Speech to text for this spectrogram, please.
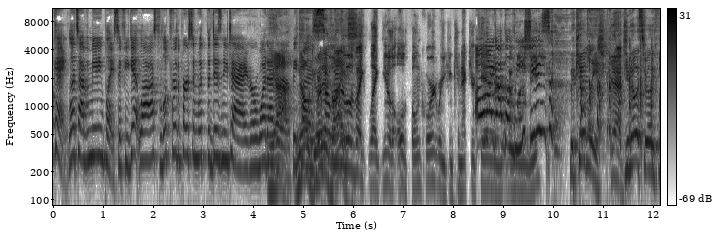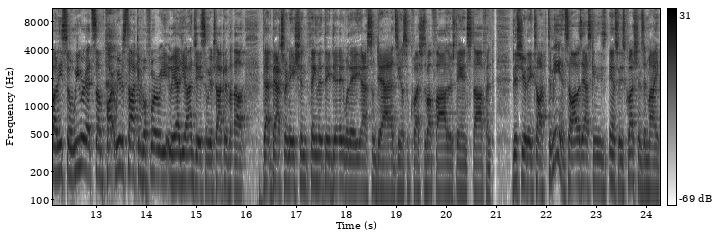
okay, let's have a meeting place. If you get lost, look for the person with the Disney tag or whatever. Yeah. No, Because good What about one of advice. those like like you know the old phone cord where you can connect your oh kid? Oh my and God, have the them on a leash? leashes? The kid leash. Yeah. Do you know what's really funny? So we were at some part. We were just talking before we, we had you on, Jason. We were talking about that Bachelor Nation thing that they did, where they asked some dads, you know, some questions about Father's Day and stuff. And this year they talked to me, and so I was asking these, answering these questions. And my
